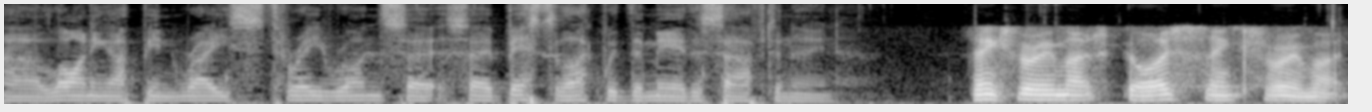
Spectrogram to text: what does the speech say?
uh, lining up in race three, Ron. So, so best of luck with the mare this afternoon. Thanks very much, guys. Thanks very much.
